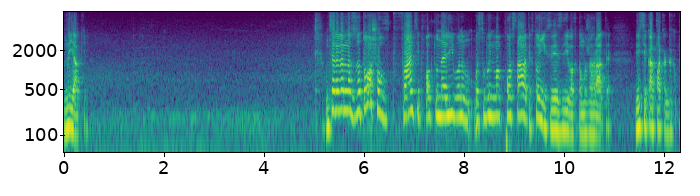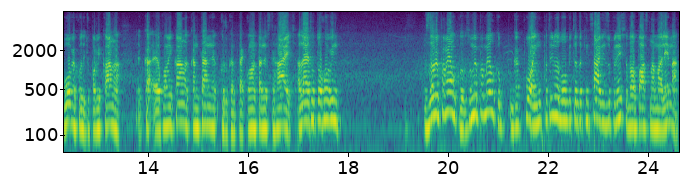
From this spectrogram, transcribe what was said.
Ніякий. Це, напевно, за того, що в Франції по факту наліво особо нема кого ставити. Хто них зліва, хто може грати? Дивіться, яка атака Гакпо виходить, у Памікана. Е, У Памікана Кантен не. кажу Канте, Коната не встигають. Але тут того він. Зловив помилку, зловив помилку Гакпо, йому потрібно було бити до кінця, він зупинився, дав пас на Маліна,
